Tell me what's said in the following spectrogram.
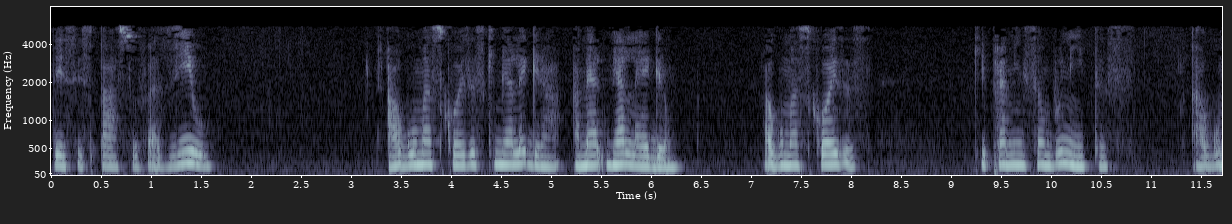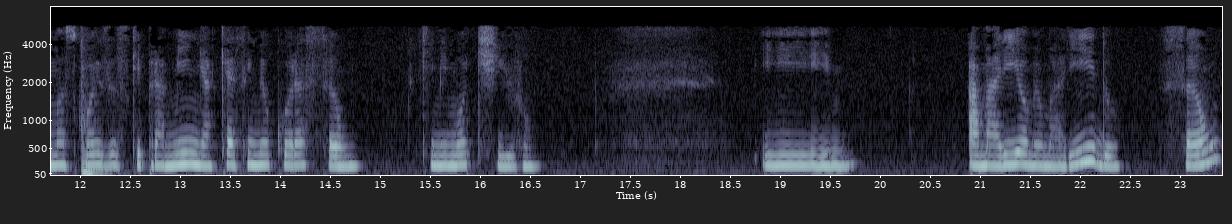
desse espaço vazio algumas coisas que me, alegra, me alegram, algumas coisas que para mim são bonitas, algumas coisas que para mim aquecem meu coração, que me motivam. E a Maria, o meu marido, são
